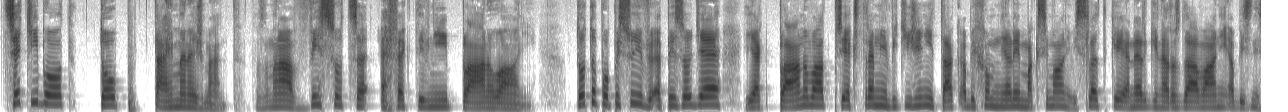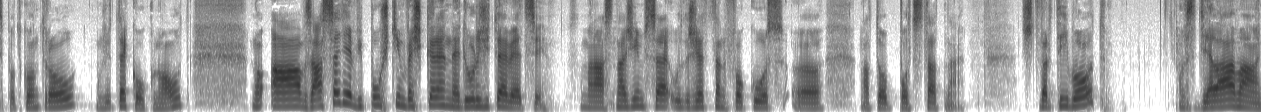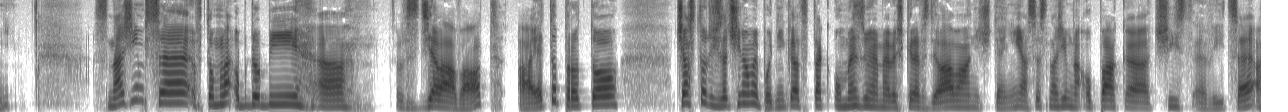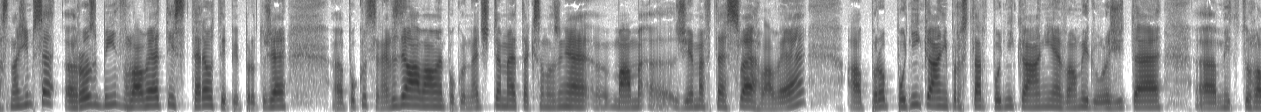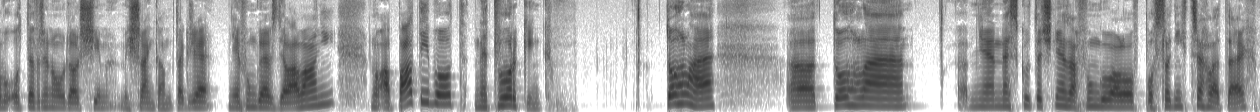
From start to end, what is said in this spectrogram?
Třetí bod, top time management, to znamená vysoce efektivní plánování. Toto popisuji v epizodě, jak plánovat při extrémním vytížení tak, abychom měli maximální výsledky, energii na rozdávání a biznis pod kontrolou. Můžete kouknout. No a v zásadě vypouštím veškeré nedůležité věci. Znamená, snažím se udržet ten fokus uh, na to podstatné. Čtvrtý bod, vzdělávání. Snažím se v tomhle období uh, vzdělávat a je to proto, Často, když začínáme podnikat, tak omezujeme veškeré vzdělávání čtení. Já se snažím naopak eh, číst více a snažím se rozbít v hlavě ty stereotypy, protože eh, pokud se nevzděláváme, pokud nečteme, tak samozřejmě eh, máme, žijeme v té své hlavě a pro podnikání, pro start podnikání je velmi důležité mít tu hlavu otevřenou dalším myšlenkám. Takže mně funguje vzdělávání. No a pátý bod, networking. Tohle, tohle mě neskutečně zafungovalo v posledních třech letech.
